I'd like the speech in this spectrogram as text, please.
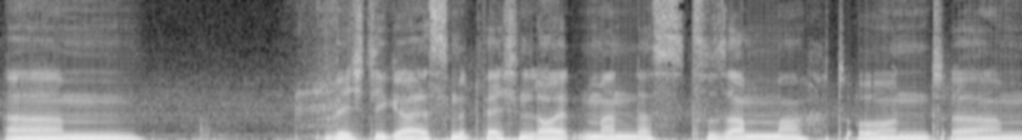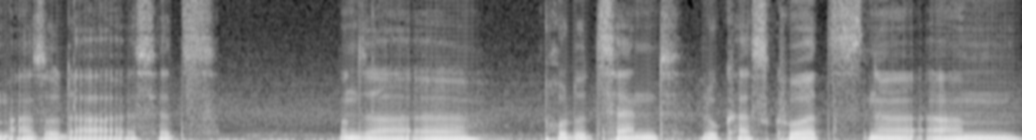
Ähm, wichtiger ist, mit welchen Leuten man das zusammen macht. Und ähm, also da ist jetzt unser äh, Produzent Lukas Kurz, ne, ähm,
